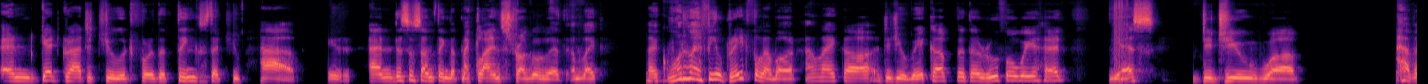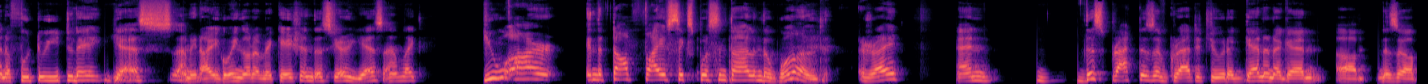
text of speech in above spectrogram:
and get gratitude for the things that you have. And this is something that my clients struggle with. I'm like like what do i feel grateful about? I'm like uh, did you wake up with a roof over your head? Yes. Did you uh, have enough food to eat today yes i mean are you going on a vacation this year yes i'm like you are in the top five six percentile in the world right and this practice of gratitude again and again um, there's a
